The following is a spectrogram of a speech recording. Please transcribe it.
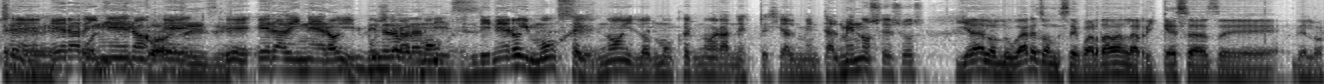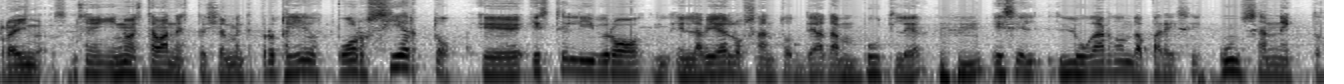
sí, eh, era dinero eh, eh, era dinero y pues dinero, y monjes no y los monjes no eran especialmente al menos esos. Y eran los lugares donde se guardaban las riquezas de, los reinos. Sí y no estaban especialmente protegidos. Por cierto este libro en la vida de los santos de Adam Butler es el lugar donde aparece un San Héctor.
